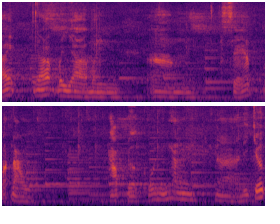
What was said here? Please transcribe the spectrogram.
Đấy đó bây giờ mình à, sẽ bắt đầu học được của những anh à, đi trước.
